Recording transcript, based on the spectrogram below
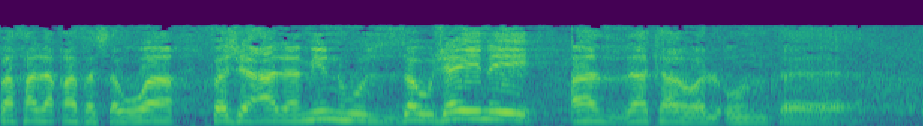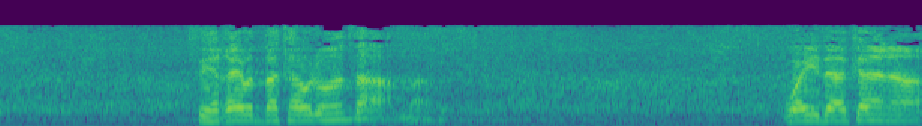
فخلق فسوى فجعل منه الزوجين الذكر والأنثى. في غير الذكر والأنثى؟ ما في. وإذا كان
